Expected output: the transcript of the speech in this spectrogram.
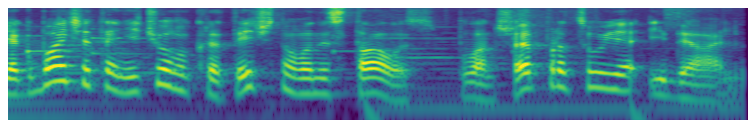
Як бачите, нічого критичного не сталося, планшет працює ідеально.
